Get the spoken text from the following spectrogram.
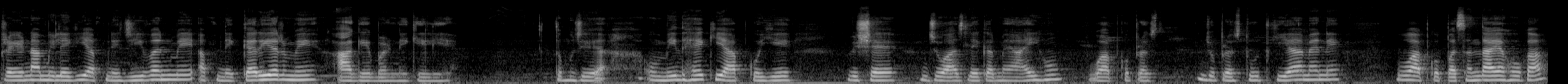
प्रेरणा मिलेगी अपने जीवन में, अपने करियर में आगे बढ़ने के लिए। तो मुझे उम्मीद है कि आपको ये विषय जो आज लेकर मैं आई हूँ, वो आपको प्रस्त जो प्रस्तुत किया मैंने, वो आपको पसंद आया होगा।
